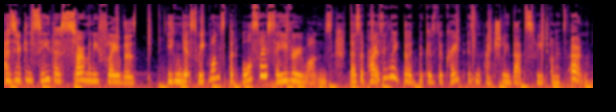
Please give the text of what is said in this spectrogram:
As you can see, there's so many flavors. You can get sweet ones, but also savory ones. They're surprisingly good because the crepe isn't actually that sweet on its own.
